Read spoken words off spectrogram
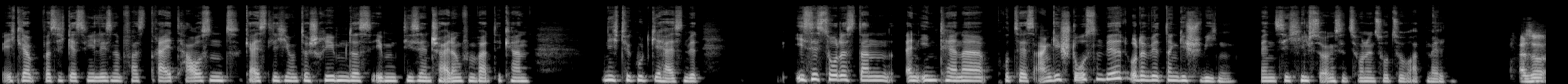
ich glaube, was ich gestern gelesen habe, fast 3000 Geistliche unterschrieben, dass eben diese Entscheidung vom Vatikan nicht für gut geheißen wird. Ist es so, dass dann ein interner Prozess angestoßen wird oder wird dann geschwiegen, wenn sich Hilfsorganisationen so zu Wort melden? Also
